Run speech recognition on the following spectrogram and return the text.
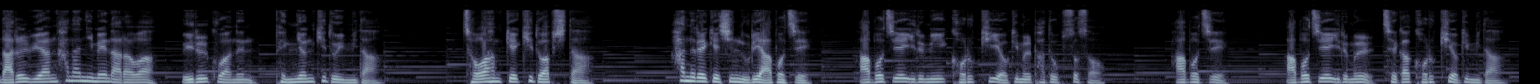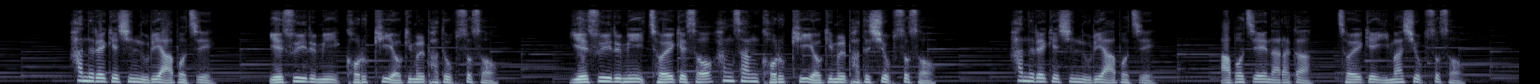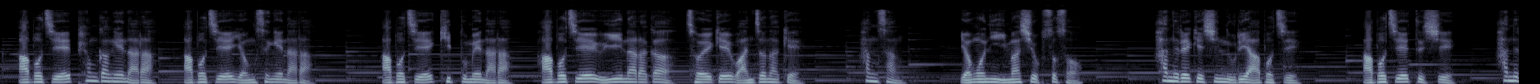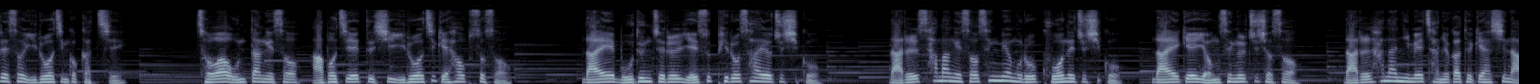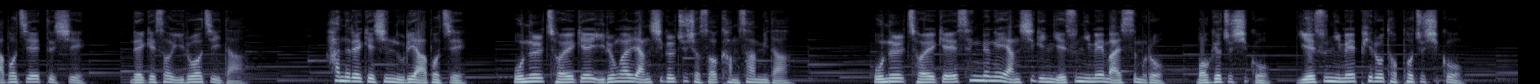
나를 위한 하나님의 나라와 의를 구하는 백년 기도입니다. 저와 함께 기도합시다. 하늘에 계신 우리 아버지, 아버지의 이름이 거룩히 여김을 받옵소서. 아버지, 아버지의 이름을 제가 거룩히 여깁니다. 하늘에 계신 우리 아버지, 예수 이름이 거룩히 여김을 받옵소서. 예수 이름이 저에게서 항상 거룩히 여김을 받으시옵소서. 하늘에 계신 우리 아버지, 아버지의 나라가 저에게 임하시옵소서. 아버지의 평강의 나라, 아버지의 영생의 나라, 아버지의 기쁨의 나라, 아버지의 의의 나라가 저에게 완전하게 항상 영원히 임하시옵소서. 하늘에 계신 우리 아버지, 아버지의 뜻이 하늘에서 이루어진 것 같이 저와 온 땅에서 아버지의 뜻이 이루어지게 하옵소서. 나의 모든 죄를 예수 피로 사하여 주시고 나를 사망에서 생명으로 구원해 주시고 나에게 영생을 주셔서 나를 하나님의 자녀가 되게 하신 아버지의 뜻이 내게서 이루어지이다. 하늘에 계신 우리 아버지, 오늘 저에게 일용할 양식을 주셔서 감사합니다. 오늘 저에게 생명의 양식인 예수님의 말씀으로 먹여주시고 예수님의 피로 덮어주시고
